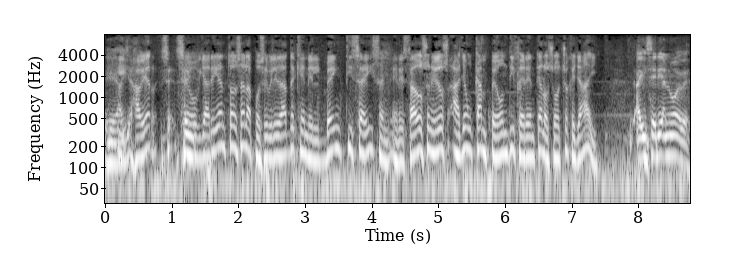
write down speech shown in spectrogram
Eh, Y, Javier, se, se Sí. obviaría entonces la posibilidad de que en el 26 en, en Estados Unidos haya un campeón diferente a los ocho que ya hay. Ahí serían nueve.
